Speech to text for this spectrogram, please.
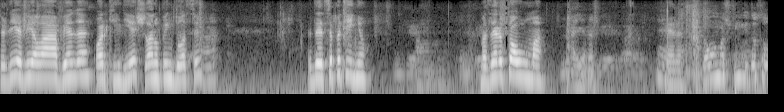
Outro dia havia lá à venda orquídeas, lá no Pingo Doce, de sapatinho. Mas era só uma. Ah, era. Era. E só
